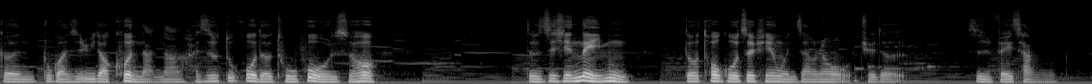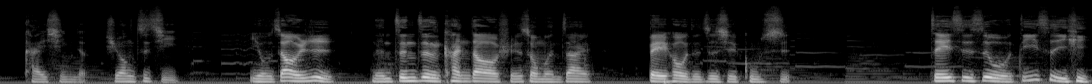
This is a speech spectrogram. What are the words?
跟不管是遇到困难呐、啊，还是获得突破的时候的这些内幕，都透过这篇文章让我觉得是非常开心的。希望自己有朝一日能真正看到选手们在。背后的这些故事，这一次是我第一次以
